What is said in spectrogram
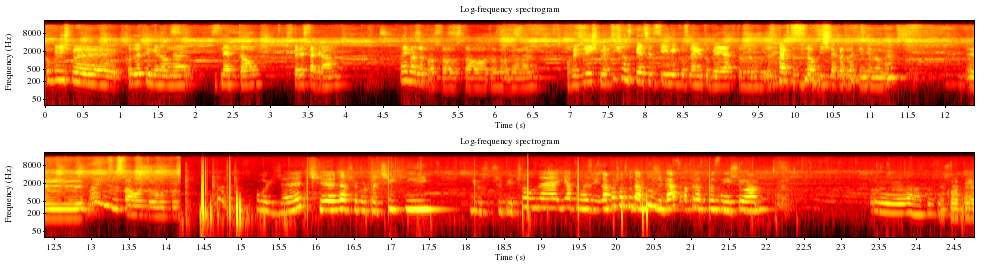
Kupiliśmy kotlety mielone netto, 400 gram. No i bardzo prosto zostało to zrobione. Obejrzeliśmy 1500 filmików na YouTubie, jak to, jak to zrobić na kotlety mielone. Yy, no i zostało to spojrzeć. E, Nasze kotleciki już przypieczone. Ja trochę zmi- na początku dam duży gaz, a teraz trochę zmniejszyłam. Mm, Aha, zmniejszyłam. Akurat to ja.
